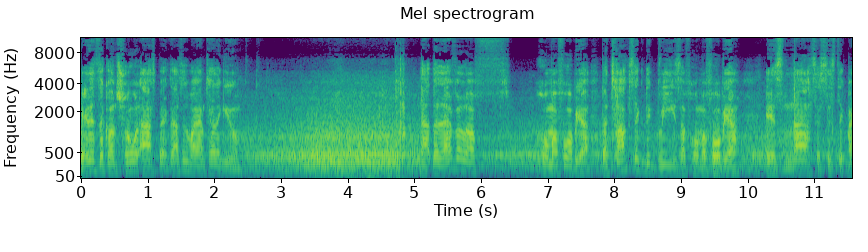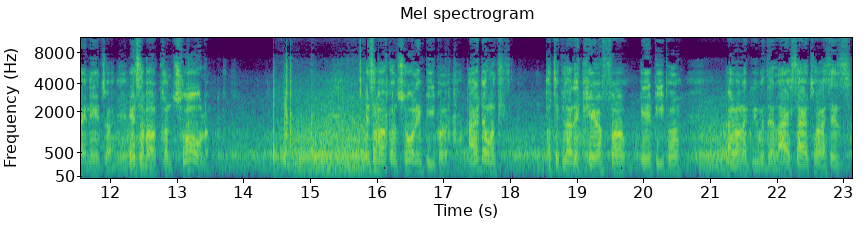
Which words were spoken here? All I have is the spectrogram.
It is the control aspect. That is why I'm telling you that the level of homophobia, the toxic degrees of homophobia, is narcissistic by nature. It's about control. It's about controlling people. I don't particularly care for gay people. I don't agree with their lifestyle choices.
